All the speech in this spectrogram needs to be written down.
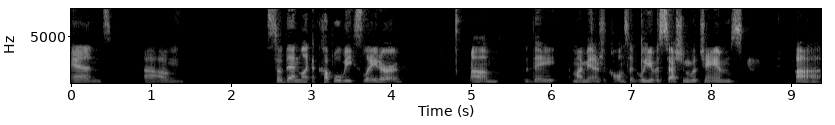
And um, so then, like a couple weeks later, um, they my manager called and said, "Will you have a session with James?" Uh,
